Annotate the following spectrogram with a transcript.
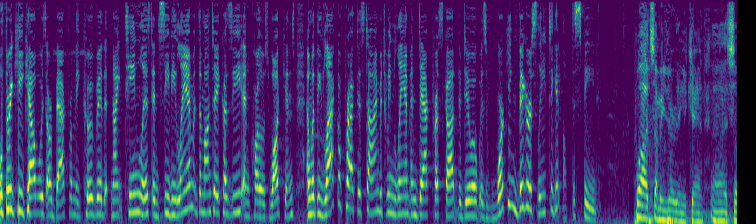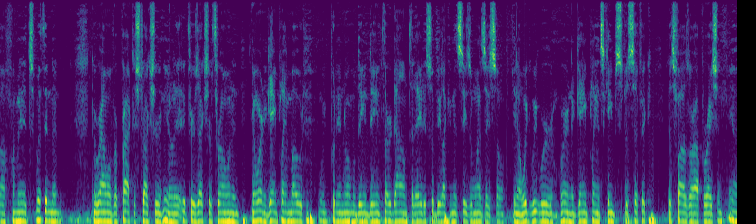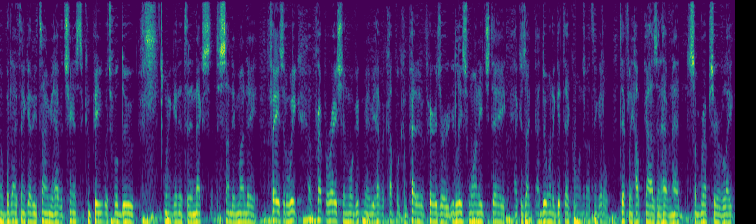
Well, three key Cowboys are back from the COVID-19 list, and CeeDee Lamb, Damontae Kazee, and Carlos Watkins. And with the lack of practice time between Lamb and Dak Prescott, the duo is working vigorously to get up to speed. Well, it's, I mean, everything you can. Uh, so, I mean, it's within the, the realm of our practice structure. You know, if there's extra throwing and you know, we're in a game plan mode, we put in normal D and D and third down today. This would be like in season Wednesday. So, you know, we, we, we're we're in a game plan scheme specific as far as our operation. You know, but I think anytime you have a chance to compete, which we'll do when we get into the next the Sunday Monday phase of the week of preparation, we'll get, maybe have a couple competitive periods or at least one each day because I, I do want to get that going. So I think it'll definitely help guys that haven't had some reps here of late.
